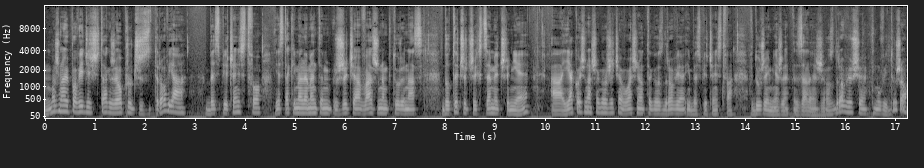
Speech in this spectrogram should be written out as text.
Można by powiedzieć tak, że oprócz zdrowia, bezpieczeństwo jest takim elementem życia ważnym, który nas dotyczy, czy chcemy, czy nie, a jakość naszego życia właśnie od tego zdrowia i bezpieczeństwa w dużej mierze zależy. O zdrowiu się mówi dużo,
